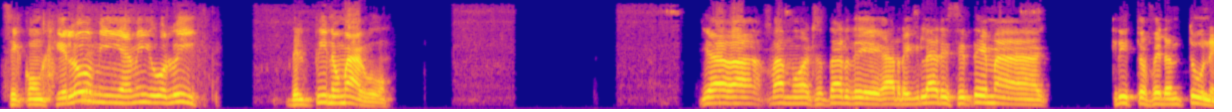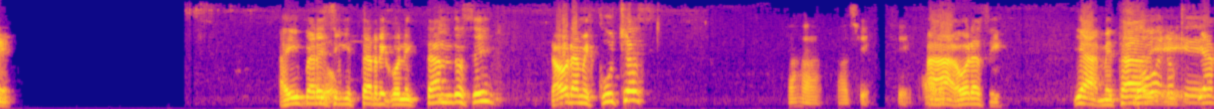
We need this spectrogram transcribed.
se congeló mi amigo Luis del Pino Mago. Ya vamos a tratar de arreglar ese tema, Christopher Antunes. Ahí parece que está reconectándose. ¿Ahora me escuchas? Ajá, así. ah, ahora sí. Ya, me estaba, eh,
